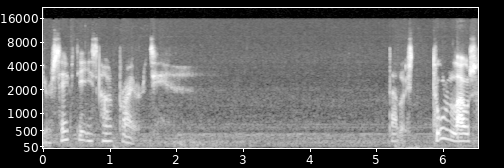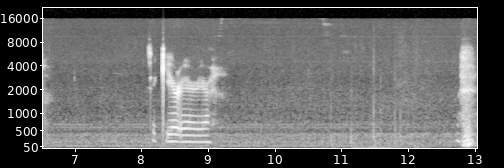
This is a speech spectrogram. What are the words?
Your safety is our priority. Täällä olisi tullaus. Secure area.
